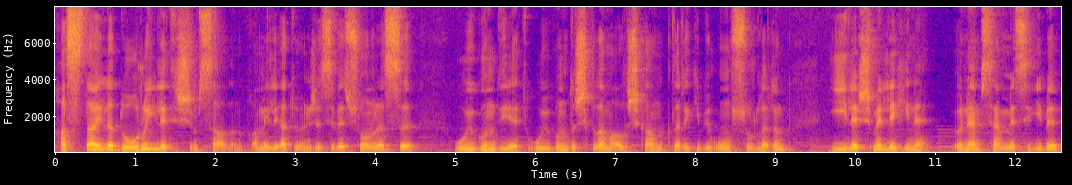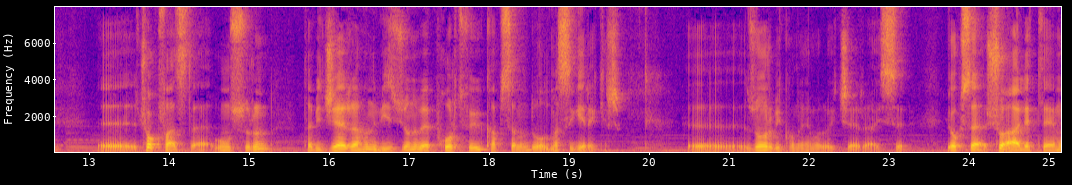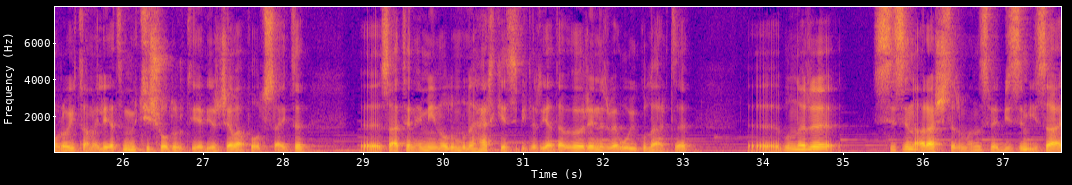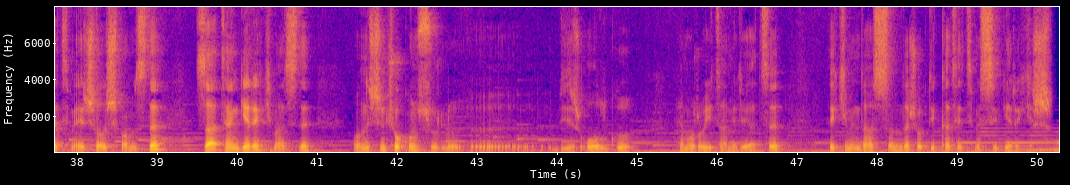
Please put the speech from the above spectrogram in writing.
hastayla doğru iletişim sağlanıp ameliyat öncesi ve sonrası uygun diyet, uygun dışkılama alışkanlıkları gibi unsurların iyileşme lehine önemsenmesi gibi e, çok fazla unsurun tabi cerrahın vizyonu ve portföyü kapsamında olması gerekir. E, zor bir konu hemoroid cerrahisi. Yoksa şu aletle hemoroid ameliyatı müthiş olur diye bir cevap olsaydı zaten emin olun bunu herkes bilir ya da öğrenir ve uygulardı. E, Bunları sizin araştırmanız ve bizim izah etmeye çalışmamız da zaten gerekmezdi. Onun için çok unsurlu e, bir olgu hemoroid ameliyatı. Hekimin de hastanın da çok dikkat etmesi gerekir.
